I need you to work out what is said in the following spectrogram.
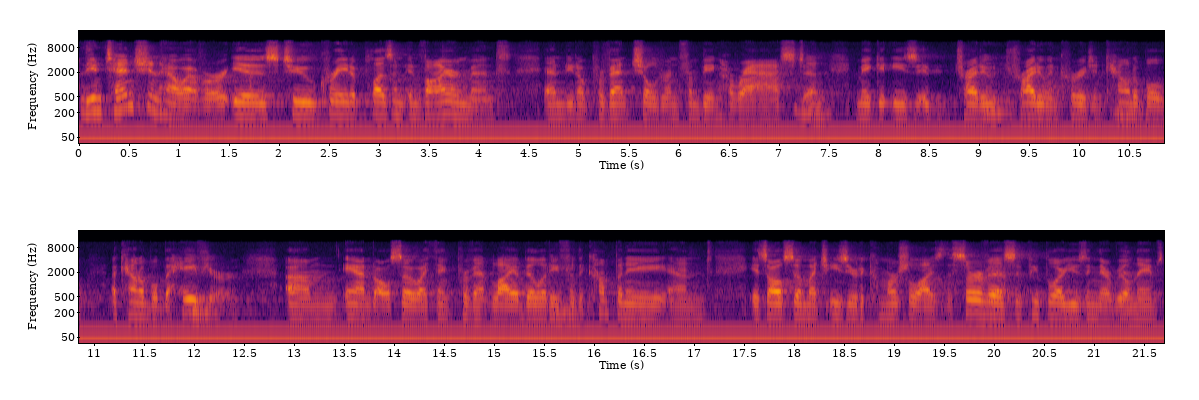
The intention, however, is to create a pleasant environment and, you know, prevent children from being harassed and make it easy, try to, try to encourage accountable, accountable behavior. Um, and also, I think, prevent liability for the company. And it's also much easier to commercialize the service if people are using their real names.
